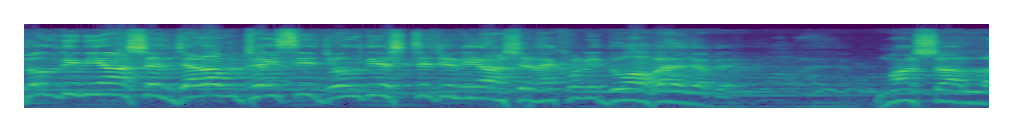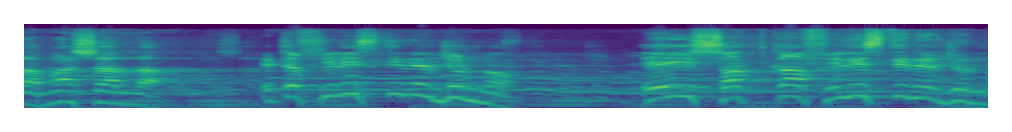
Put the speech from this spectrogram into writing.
জলদি নিয়ে আসেন, যারা উঠাইছি, জলদি স্টেজে নিয়ে আসেন, এখনই দোয়া হয়ে যাবে। মাশা আল্লাহ মাশা আল্লাহ এটা ফিলিস্তিনের জন্য। এই সৎকা ফিলিস্তিনের জন্য।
